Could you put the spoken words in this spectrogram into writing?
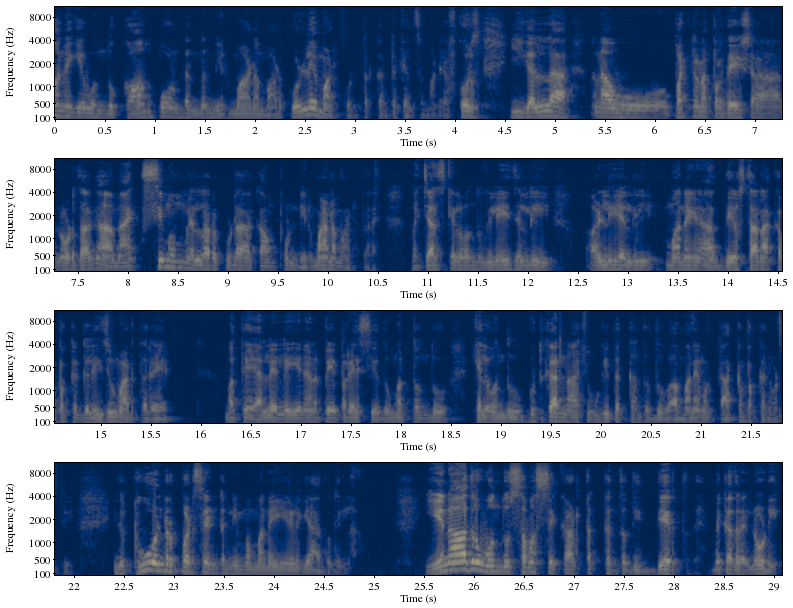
ಮನೆಗೆ ಒಂದು ಕಾಂಪೌಂಡನ್ನು ನಿರ್ಮಾಣ ಮಾಡಿಕೊಳ್ಳೇ ಮಾಡ್ಕೊಳ್ತಕ್ಕಂಥ ಕೆಲಸ ಮಾಡಿ. ಅಫ್ಕೋರ್ಸ್ ಈಗೆಲ್ಲ ನಾವು ಪಟ್ಟಣ ಪ್ರದೇಶ ನೋಡಿದಾಗ ಮ್ಯಾಕ್ಸಿಮಮ್ ಎಲ್ಲರೂ ಕೂಡ ಕಾಂಪೌಂಡ್ ನಿರ್ಮಾಣ ಮಾಡ್ತಾರೆ. ಬೈ ಚಾನ್ಸ್ ಕೆಲವೊಂದು ವಿಲೇಜಲ್ಲಿ ಹಳ್ಳಿಯಲ್ಲಿ ಮನೆ, ಆ ದೇವಸ್ಥಾನ ಅಕ್ಕಪಕ್ಕ ಗಲೀಜು ಮಾಡ್ತಾರೆ. ಮತ್ತು ಅಲ್ಲೆಲ್ಲ ಏನೇನೋ ಪೇಪರ್ ಎಸೆಯೋದು, ಮತ್ತೊಂದು ಕೆಲವೊಂದು ಗುಟ್ಕನ್ನ ಹಾಕಿ ಉಗಿತಕ್ಕಂಥದ್ದು ಆ ಮನೆ ಮಕ್ಕ, ಅಕ್ಕಪಕ್ಕ ನೋಡ್ತೀವಿ. ಇದು ಟೂ ಹಂಡ್ರೆಡ್ ಪರ್ಸೆಂಟ್ ನಿಮ್ಮ ಮನೆ ಏಳಿಗೆ ಆಗೋದಿಲ್ಲ. ಏನಾದರೂ ಒಂದು ಸಮಸ್ಯೆ ಕಾಡ್ತಕ್ಕಂಥದ್ದು ಇದ್ದೇ ಇರ್ತದೆ. ಬೇಕಾದರೆ ನೋಡಿ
